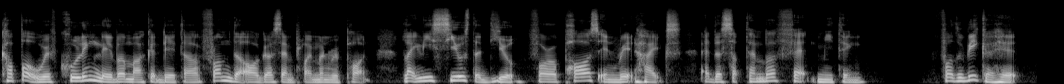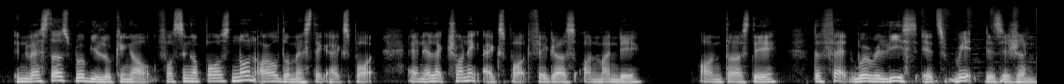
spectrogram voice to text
coupled with cooling labour market data from the August employment report, likely seals the deal for a pause in rate hikes at the September Fed meeting. For the week ahead, investors will be looking out for Singapore's non oil domestic export and electronic export figures on Monday. On Thursday, the Fed will release its rate decision.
